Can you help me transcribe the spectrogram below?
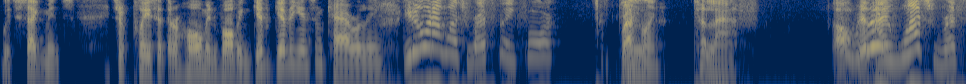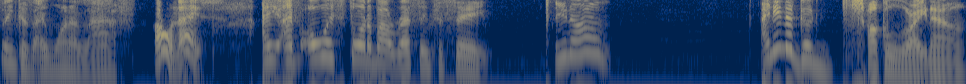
with segments. It took place at their home involving gift giving and some caroling. You know what I watch wrestling for? To- Wrestling. to laugh. Oh really? I watch wrestling because I want to laugh. Oh nice. I, I've always thought about wrestling to say, you know, I need a good chuckle right now.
